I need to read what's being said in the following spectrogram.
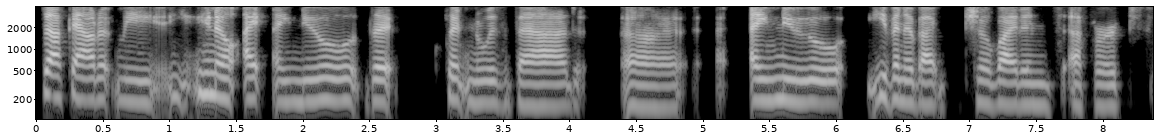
stuck out at me. You know, I, I knew that Clinton was bad. Uh, I knew even about Joe Biden's efforts.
